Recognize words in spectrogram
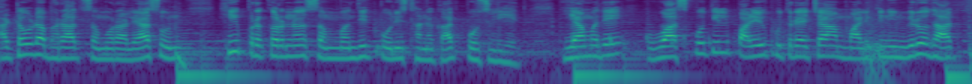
आठवडाभरात समोर आल्या असून ही प्रकरणं संबंधित पोलीस स्थानकात पोहोचली आहेत. यामध्ये वास्कोतील पाळीव कुत्र्याच्या मालकिनींविरोधात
